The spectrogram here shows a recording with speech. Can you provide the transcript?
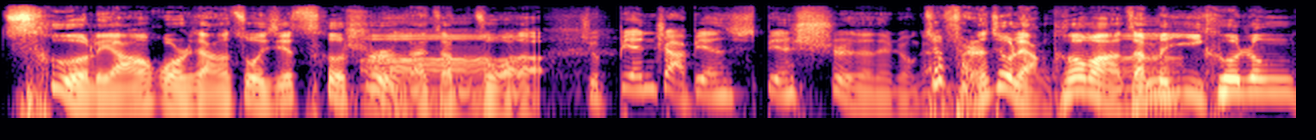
测量或者想要做一些测试才这么做的哦，，就边炸边边试的那种感觉。就反正就两颗嘛，嗯咱们一颗扔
